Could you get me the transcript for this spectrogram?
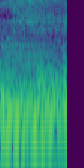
easing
